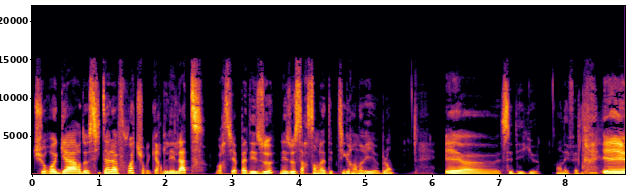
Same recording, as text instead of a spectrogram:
Tu regardes, si t'as la foi, tu regardes les lattes, voir s'il y a pas des œufs. Les œufs, ça ressemble à des petits grains de riz euh, blancs. Et euh, c'est dégueu en effet. Et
